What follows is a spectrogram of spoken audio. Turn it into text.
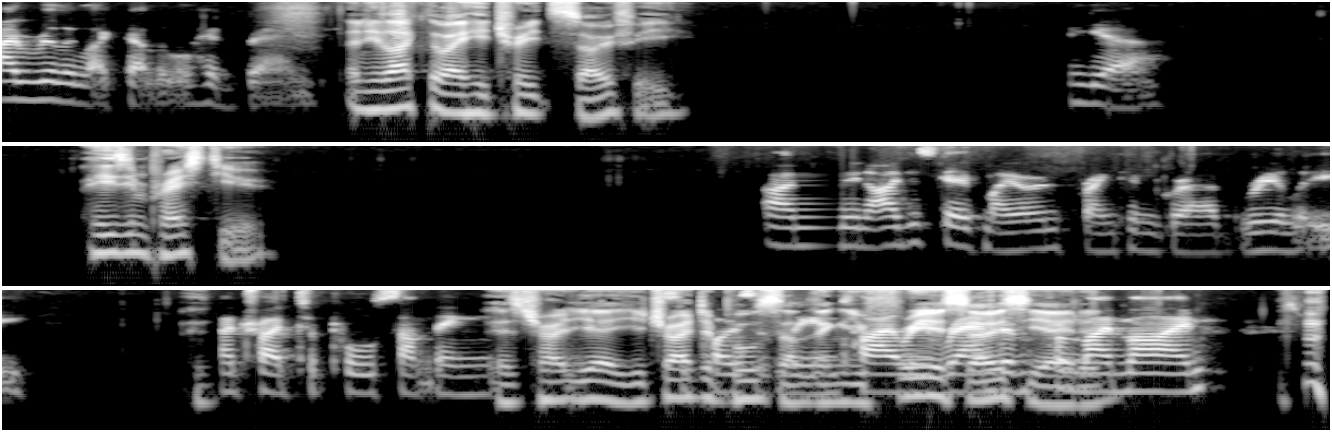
I really like that little headband. and you like the way he treats Sophie. Yeah. He's impressed you. I mean, I just gave my own Franken grab, really. I tried to pull something. It's tried. Yeah, you tried to pull something. You free associated. from my mind. and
